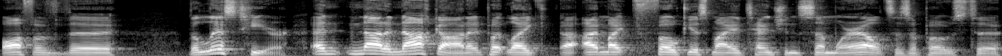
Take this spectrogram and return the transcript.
off of the the list here. And not a knock on it, but like uh, I might focus my attention somewhere else as opposed to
